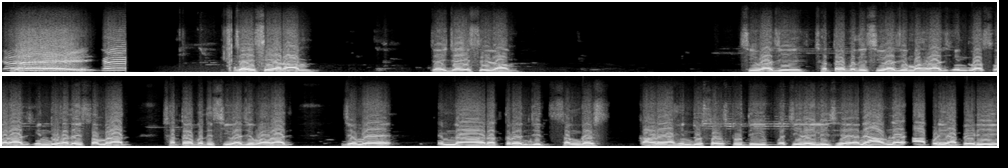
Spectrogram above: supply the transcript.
જય! જય! શ્રી જય જય શ્રી શિવાજી છત્રપતિ શિવાજી મહારાજ હિન્દવા સ્વરાજ હિન્દુ હૃદય સમ્રાટ છત્રપતિ શિવાજી મહારાજ જેમણે એમના રક્ત રંજિત સંઘર્ષ કારણે આ હિન્દુ સંસ્કૃતિ બચી રહેલી છે અને આવનાર આપણી આ પેઢી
